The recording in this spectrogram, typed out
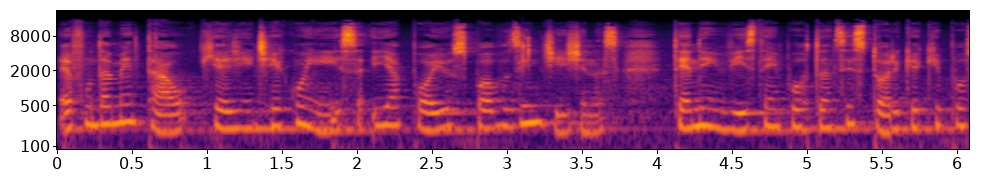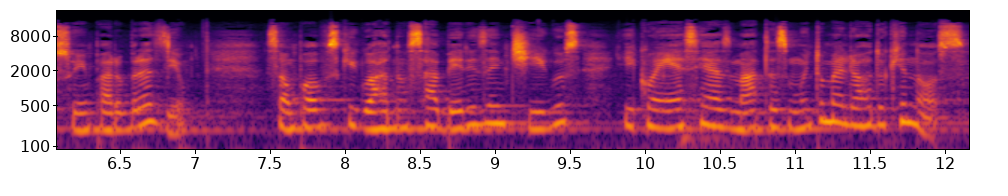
É fundamental que a gente reconheça e apoie os povos indígenas, tendo em vista a importância histórica que possuem para o Brasil. São povos que guardam saberes antigos e conhecem as matas muito melhor do que nós.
